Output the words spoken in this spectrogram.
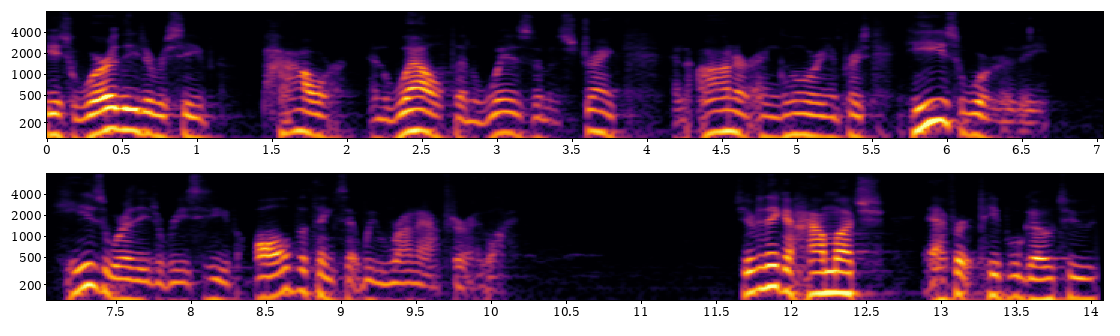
He's worthy to receive power and wealth and wisdom and strength and honor and glory and praise. He's worthy. He's worthy to receive all the things that we run after in life. Do you ever think of how much effort people go to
